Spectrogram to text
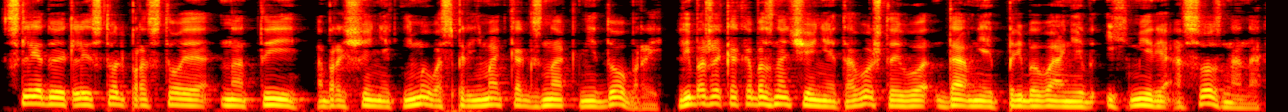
Следует ли столь простое «на ты» обращение к нему воспринимать как знак недобрый, либо же как обозначение того, что его давнее пребывание в их мире осознанно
